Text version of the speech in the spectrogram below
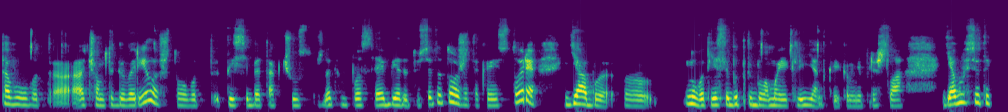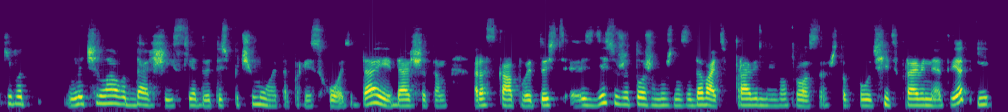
того, вот, о чем ты говорила, что вот ты себя так чувствуешь, да, там после обеда. То есть это тоже такая история. Я бы, э, ну вот если бы ты была моей клиенткой и ко мне пришла, я бы все-таки вот начала вот дальше исследовать, то есть почему это происходит, да, и дальше там раскапывать. То есть э, здесь уже тоже нужно задавать правильные вопросы, чтобы получить правильный ответ и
